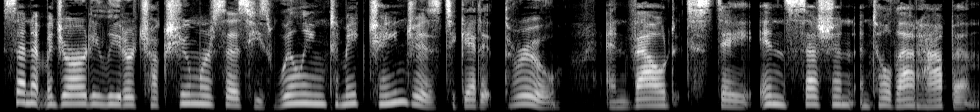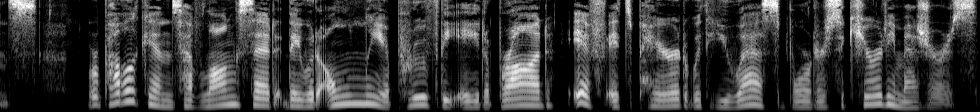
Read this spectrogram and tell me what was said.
Senate Majority Leader Chuck Schumer says he's willing to make changes to get it through and vowed to stay in session until that happens. Republicans have long said they would only approve the aid abroad if it's paired with U.S. border security measures.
